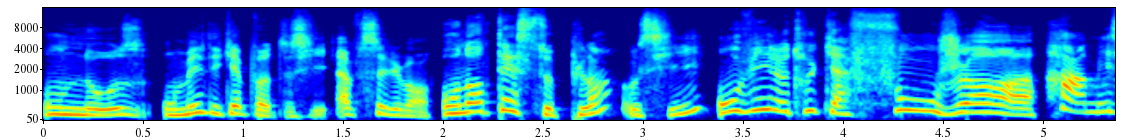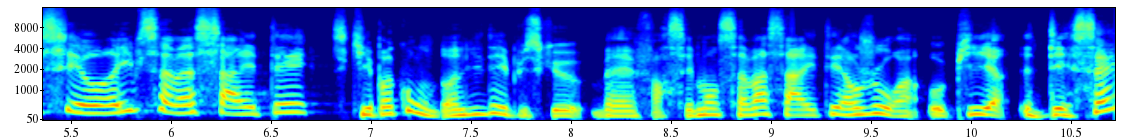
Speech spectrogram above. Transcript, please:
on ose, on met des capotes aussi, absolument. On en teste plein aussi. On vit le truc à fond, genre ah mais c'est horrible, ça va s'arrêter. Ce qui est pas con dans l'idée, puisque ben forcément ça va s'arrêter un jour. hein. Au pire, décès.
